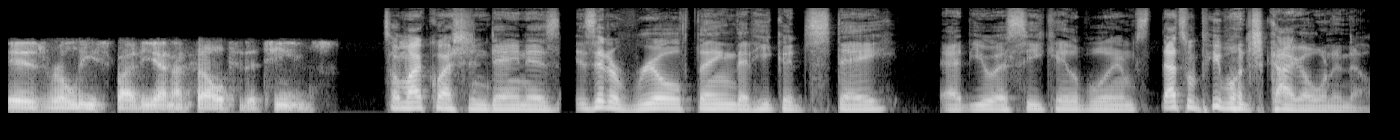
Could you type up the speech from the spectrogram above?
is released by the NFL to the teams. So my question, Dane, is: Is it a real thing that he could stay at USC, Caleb Williams? That's what people in Chicago want to know.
